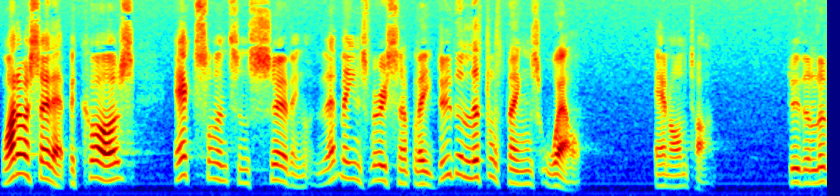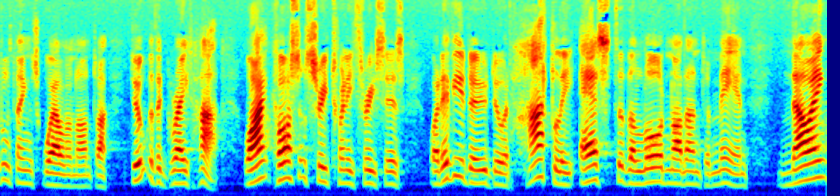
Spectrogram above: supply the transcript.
Why do I say that? Because excellence in serving, that means very simply do the little things well and on time. Do the little things well and on time. Do it with a great heart. Why? Colossians 3.23 says, whatever you do, do it heartily as to the Lord, not unto men, knowing,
